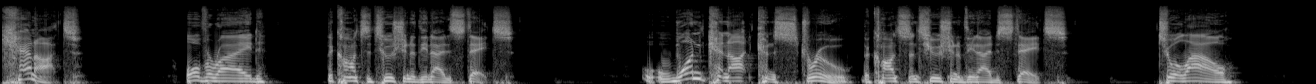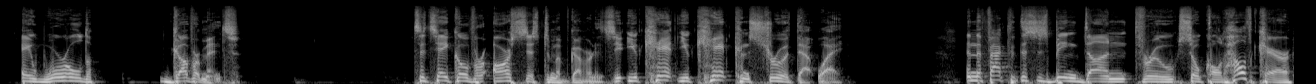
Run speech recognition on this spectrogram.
cannot override the Constitution of the United States. One cannot construe the Constitution of the United States to allow a world government to take over our system of governance. You can't you can't construe it that way. And the fact that this is being done through so-called healthcare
